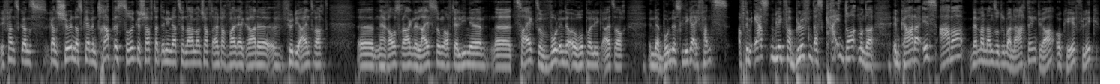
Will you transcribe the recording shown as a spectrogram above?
Ich fand es ganz ganz schön, dass Kevin Trapp es zurückgeschafft hat in die Nationalmannschaft, einfach weil er gerade für die Eintracht äh, herausragende Leistungen auf der Linie äh, zeigt, sowohl in der Europa League als auch in der Bundesliga. Ich fand's auf dem ersten Blick verblüffend, dass kein Dortmunder im Kader ist, aber wenn man dann so drüber nachdenkt, ja, okay, Flick,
